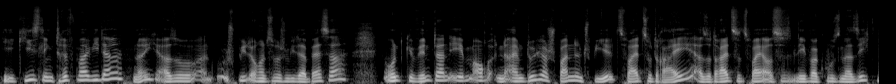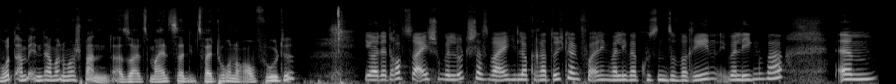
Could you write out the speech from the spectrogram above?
hier Kiesling trifft mal wieder, ne? also äh, spielt auch inzwischen wieder besser und gewinnt dann eben auch in einem durchaus spannenden Spiel, 2 zu 3, also 3 zu 2 aus Leverkusener Sicht, wurde am Ende aber nochmal spannend, also als Mainz da die zwei Tore noch aufholte. Ja, der Drops war eigentlich schon gelutscht, das war eigentlich ein lockerer Durchgang, vor allen Dingen, weil Leverkusen souverän überlegen war. Ähm,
